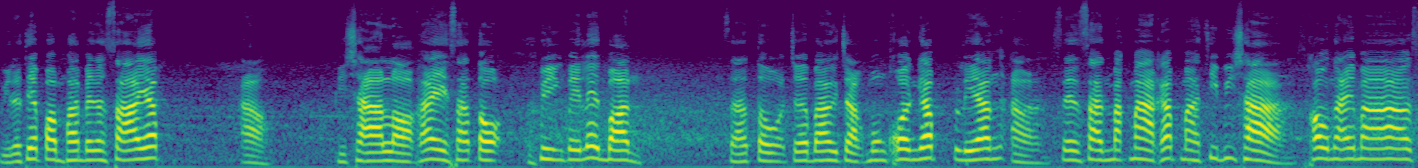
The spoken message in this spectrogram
วิลเทียปอมพันไปทางซ้ายครับอ้าวพิชาหลอกให้ซาโตะวิ่งไปเล่นบอลซาโตะเจอบางจากมงคลครับเลี้ยงอ่าเซนซันมากๆครับมาที่พิชาเข้าในมาส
